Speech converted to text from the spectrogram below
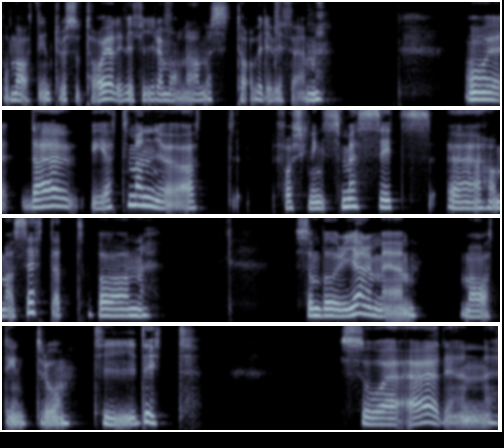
på matintro så tar jag det vid fyra månader, annars tar vi det vid fem. Och där vet man ju att forskningsmässigt eh, har man sett att barn som börjar med matintro tidigt så är det en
